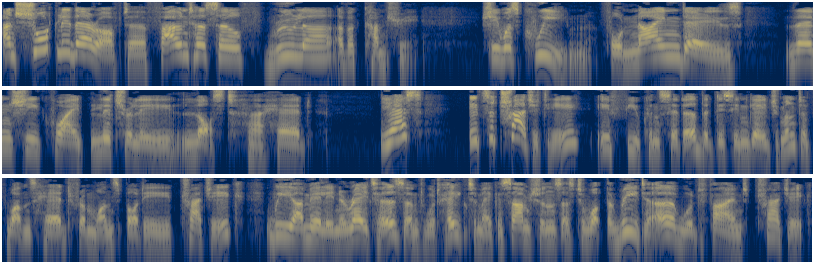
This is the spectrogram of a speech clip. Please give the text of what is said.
and shortly thereafter found herself ruler of a country. She was queen for nine days, then she quite literally lost her head. Yes, it's a tragedy, if you consider the disengagement of one's head from one's body tragic. We are merely narrators and would hate to make assumptions as to what the reader would find tragic.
